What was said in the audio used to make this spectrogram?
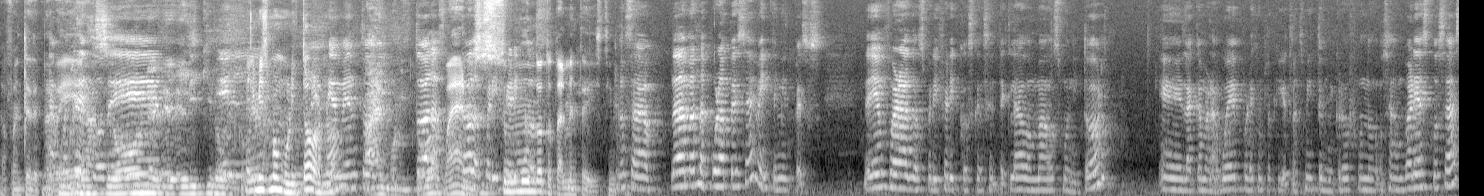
La fuente de La fuente de Refrigeración, poder, el, el- el líquido. el- mismo monitor, ¿no? Ah, el monitor. todas las- Bueno, es un mundo totalmente distinto. O sea, nada más la pura PC, 20 mil pesos. De ahí en fuera los periféricos, que es el teclado, mouse, monitor, eh, la cámara web, por ejemplo, que yo transmito, el micrófono, o sea, varias cosas.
